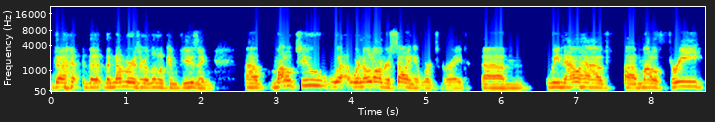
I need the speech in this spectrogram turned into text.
the, the the numbers are a little confusing. Uh, Model Two, we're no longer selling; it works great. Um, we now have uh, Model 3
